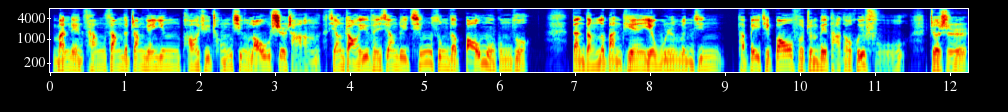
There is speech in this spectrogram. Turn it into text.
满脸沧桑的张元英跑去重庆劳务市场，想找一份相对轻松的保姆工作，但等了半天也无人问津。他背起包袱，准备打道回府。这时，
